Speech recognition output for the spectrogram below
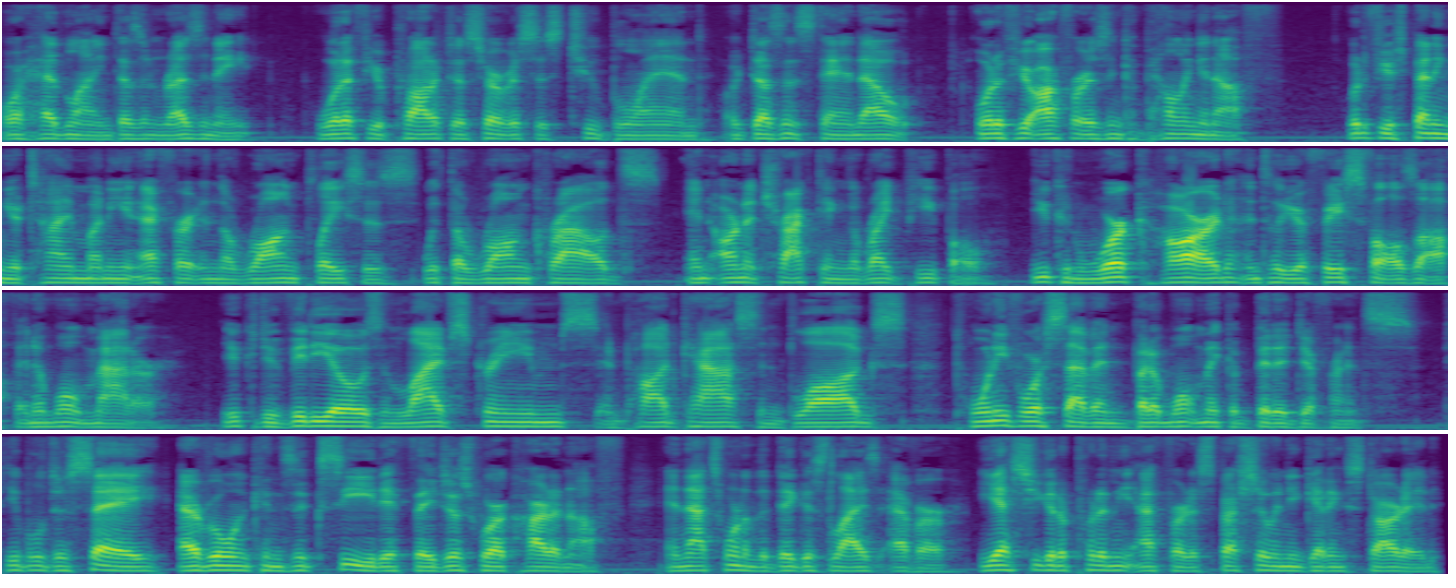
or headline doesn't resonate? What if your product or service is too bland or doesn't stand out? What if your offer isn't compelling enough? What if you're spending your time, money, and effort in the wrong places with the wrong crowds and aren't attracting the right people? You can work hard until your face falls off and it won't matter. You could do videos and live streams and podcasts and blogs 24 7, but it won't make a bit of difference. People just say everyone can succeed if they just work hard enough. And that's one of the biggest lies ever. Yes, you got to put in the effort, especially when you're getting started,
